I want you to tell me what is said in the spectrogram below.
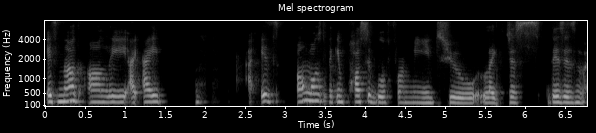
it's not only I, I it's almost like impossible for me to like just this is my,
